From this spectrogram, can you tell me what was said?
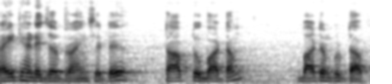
right hand edge of drawing sheet top to bottom bottom to top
